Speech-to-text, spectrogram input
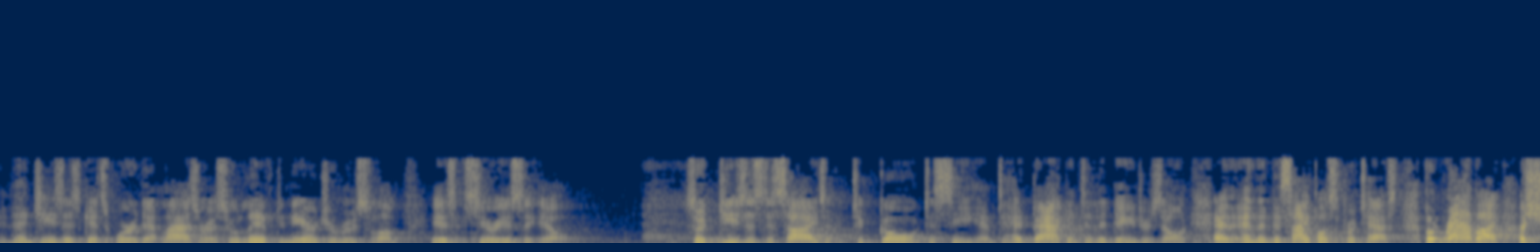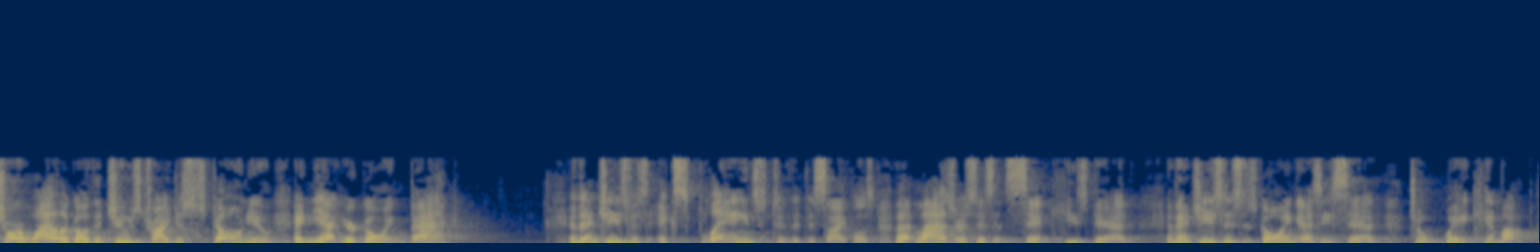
And then Jesus gets word that Lazarus, who lived near Jerusalem, is seriously ill. So Jesus decides to go to see him, to head back into the danger zone. And, and, the disciples protest. But Rabbi, a short while ago the Jews tried to stone you, and yet you're going back? And then Jesus explains to the disciples that Lazarus isn't sick, he's dead, and that Jesus is going, as he said, to wake him up.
